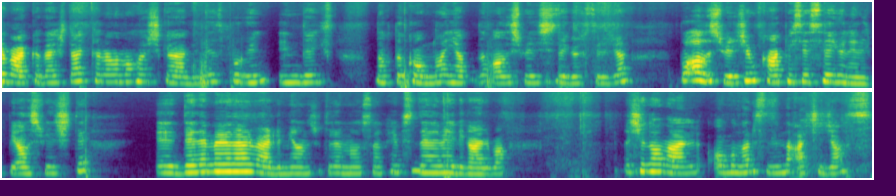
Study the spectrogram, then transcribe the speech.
Merhaba arkadaşlar, kanalıma hoş geldiniz. Bugün index.com'dan yaptığım alışverişi size göstereceğim. Bu alışverişim KPSS'ye yönelik bir alışverişti. E, denemeler verdim yanlış hatırlamıyorsam. Hepsi denemeydi galiba. Şimdi onlar, bunları sizinle açacağız.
